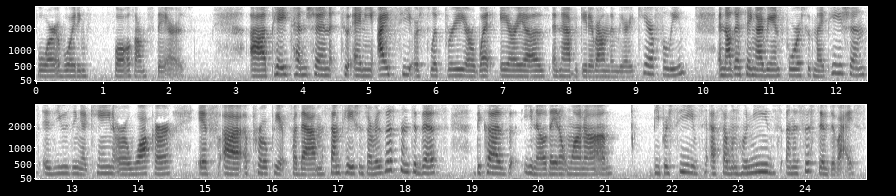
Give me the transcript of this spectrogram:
for avoiding falls on stairs. Uh, pay attention to any icy or slippery or wet areas and navigate around them very carefully. Another thing I reinforce with my patients is using a cane or a walker if uh, appropriate for them. Some patients are resistant to this because you know they don't want to be perceived as someone who needs an assistive device,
